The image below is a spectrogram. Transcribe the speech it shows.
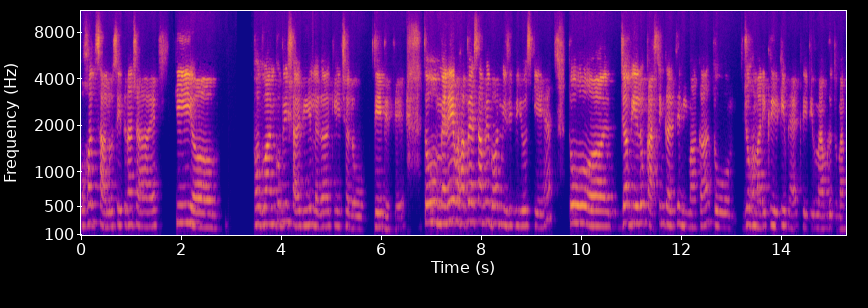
बहुत सालों से इतना चाहा है कि भगवान को भी शायद ये लगा कि चलो, दे देते तो मैंने वहाँ पे असम में बहुत म्यूज़िक वीडियोस किए हैं। तो जब ये लोग कास्टिंग कर रहे थे नीमा का तो जो हमारी क्रिएटिव है क्रिएटिव मैम ऋतु मैम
